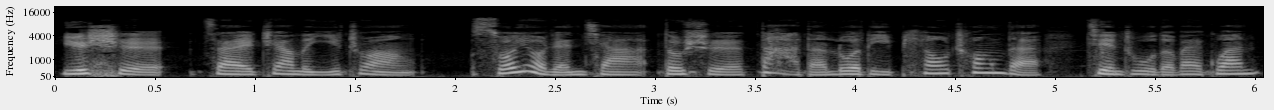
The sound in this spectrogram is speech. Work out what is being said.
于是，在这样的一幢所有人家都是大的落地飘窗的建筑物的外观，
